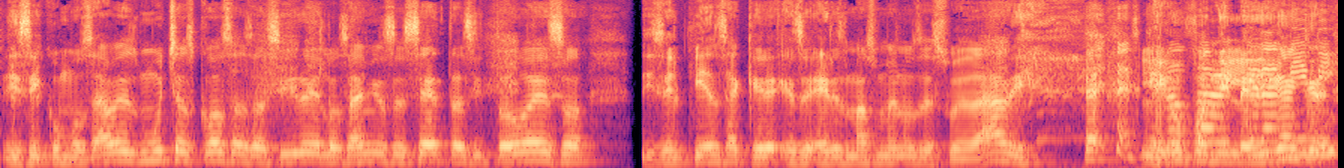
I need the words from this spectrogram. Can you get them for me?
Dice, como sabes muchas cosas así de los años 60 y todo eso, dice, él piensa que eres, más o menos de su edad. Y le digo, pues ni le, digan que,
